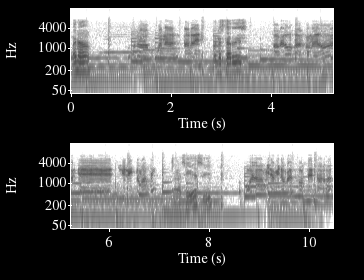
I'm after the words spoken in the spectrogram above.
Bueno. Hola, buenas tardes. Buenas tardes. Hablo al comedor eh, Chile y Tomate. Así es, sí. Hola, mira, mi nombre es José Salas.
